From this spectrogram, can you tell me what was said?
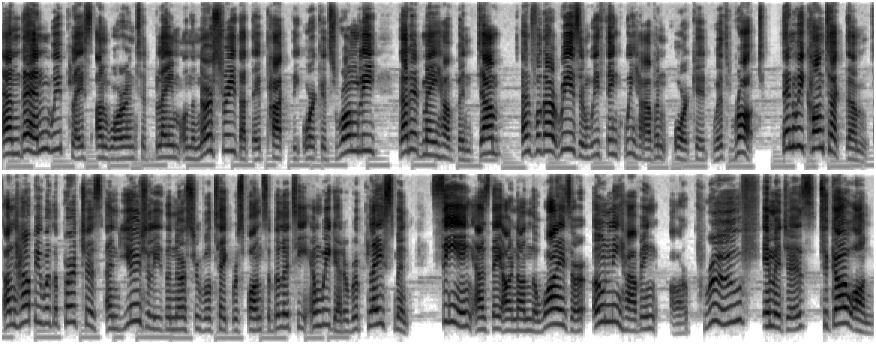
And then we place unwarranted blame on the nursery that they packed the orchids wrongly, that it may have been damp, and for that reason we think we have an orchid with rot. Then we contact them, unhappy with the purchase, and usually the nursery will take responsibility and we get a replacement, seeing as they are none the wiser, only having our proof images to go on.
